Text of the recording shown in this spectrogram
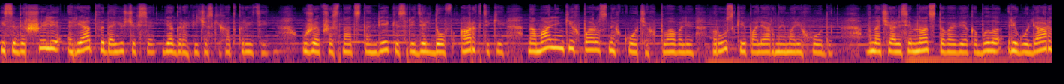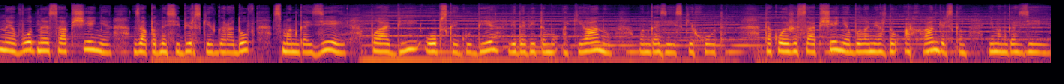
и совершили ряд выдающихся географических открытий. Уже в XVI веке среди льдов Арктики на маленьких парусных кочах плавали русские полярные мореходы. В начале XVII века было регулярное водное сообщение западносибирских городов с Мангазеей по Аби, Обской губе, Ледовитому океану, Мангазейский ход – Такое же сообщение было между Архангельском и Мангазеей.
